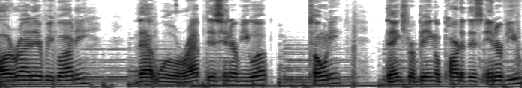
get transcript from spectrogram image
All right, everybody, that will wrap this interview up. Tony, thanks for being a part of this interview.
